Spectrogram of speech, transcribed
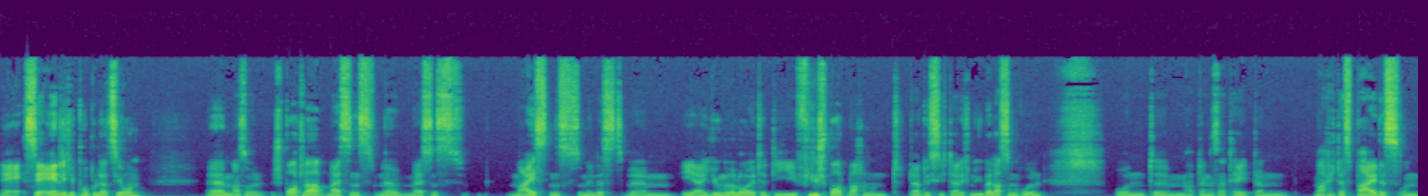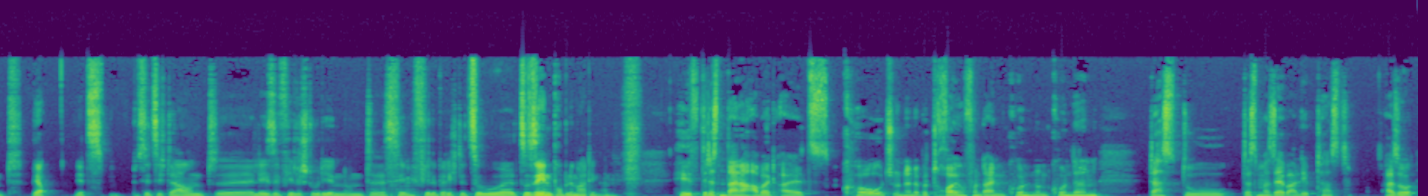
eine sehr ähnliche Population, ähm, also Sportler meistens, ne, meistens meistens zumindest ähm, eher jüngere Leute, die viel Sport machen und dadurch sich dadurch eine Überlassung holen und ähm, habe dann gesagt, hey, dann mache ich das beides und ja, jetzt sitze ich da und äh, lese viele Studien und äh, sehe mir viele Berichte zu, äh, zu Sehnenproblematiken an. Hilft dir das in deiner Arbeit als Coach und in der Betreuung von deinen Kunden und Kundinnen, dass du das mal selber erlebt hast? Also,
